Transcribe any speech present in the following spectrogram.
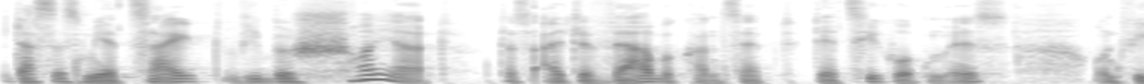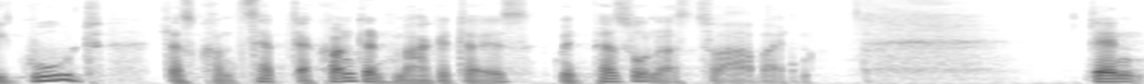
dass es mir zeigt, wie bescheuert das alte Werbekonzept der Zielgruppen ist und wie gut das Konzept der Content Marketer ist, mit Personas zu arbeiten. Denn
